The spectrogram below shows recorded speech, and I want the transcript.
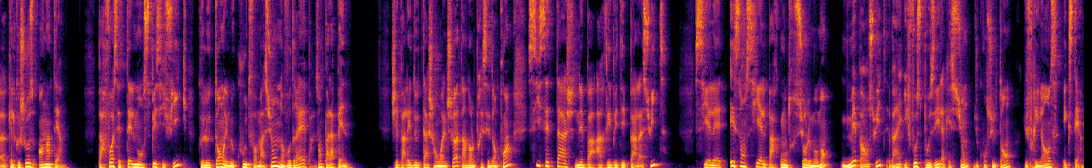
euh, quelque chose en interne. Parfois, c'est tellement spécifique que le temps et le coût de formation n'en vaudraient par exemple pas la peine. J'ai parlé de tâches en one shot hein, dans le précédent point. Si cette tâche n'est pas à répéter par la suite, si elle est essentielle par contre sur le moment, mais pas ensuite, eh ben, il faut se poser la question du consultant, du freelance externe.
